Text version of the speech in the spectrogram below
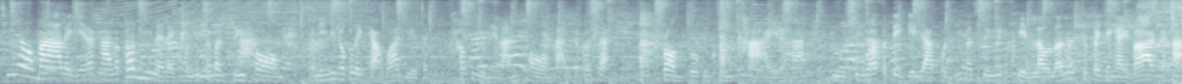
เที่ยวมาอะไรอย่างเงี้ยนะคะ แล้วก็มีหลาย ๆ คนที่จะมาซื้อทอง วันนี้พี่นกก็เลยกล่าวว่าเดี๋ยวจะ เข้าไปอยู่ในร้านทองค่ะ แล้วก็จะปลอมตัวเป็นคนขายนะคะ ดูซิว่าปฏิกิริยาคนที่มาซื้อเห็นเราแล้วจะเป็นยังไงบ้างนะคะ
